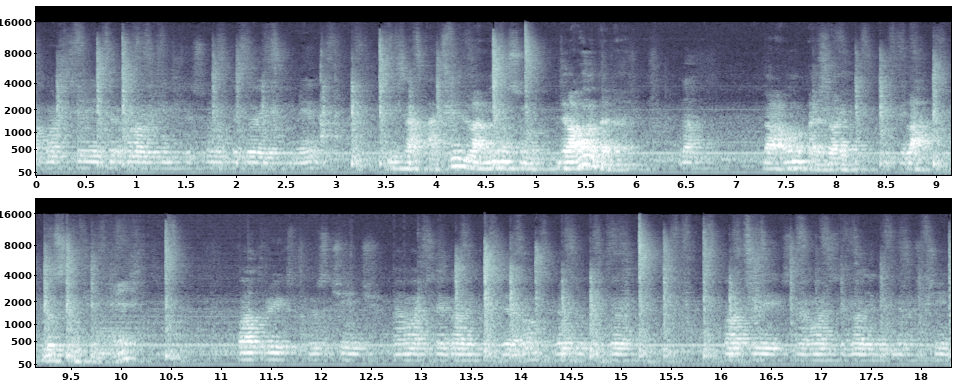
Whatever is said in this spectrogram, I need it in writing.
aparține intervalului minus 1 pe 2 infinit. Exact. Acțiuni de la minus 1. De la 1 pe 2. Da. De la 1 pe 2 la plus infinit. 4x plus 5 mai mare sau egal decât 0. Rezultă că 4x mai mare sau egal decât minus 5.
